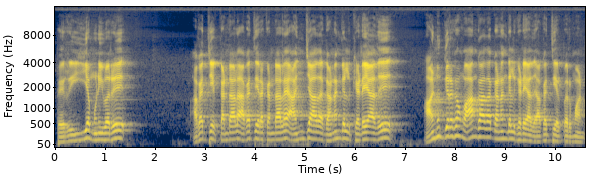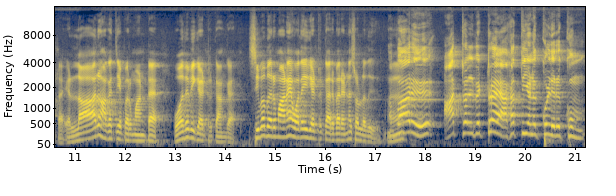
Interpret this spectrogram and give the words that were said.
பெரிய முனிவர். அகத்திய கண்டால அகத்தியரை கண்டால அஞ்சாத கணங்கள் கிடையாது. அனுக்கிரகம் வாங்காத கணங்கள் கிடையாது. அகத்தியர் பெருமான்கிட்ட. எல்லாரும் அகத்திய பெருமான்கிட்ட உதவி கேட்டிருக்காங்க. சிவபெருமானே உதவி கேட்டிருக்காரு. வேற என்ன சொல்லுது? அவ்வாறு ஆற்றல் பெற்ற அகத்தியனுக்குள் இருக்கும்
